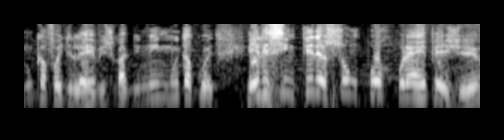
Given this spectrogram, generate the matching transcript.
nunca foi de ler revista de quadrinho, nem muita coisa. Ele se interessou um pouco por RPG,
